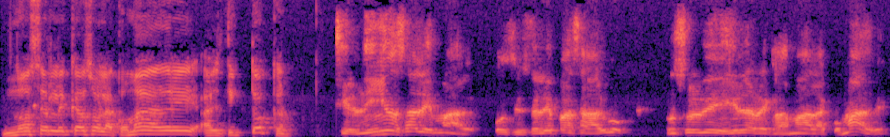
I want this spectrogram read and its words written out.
no hacerle caso a la comadre, al TikToker? Si el niño sale mal o si se le pasa algo, no se olvide ir a reclamar a la comadre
